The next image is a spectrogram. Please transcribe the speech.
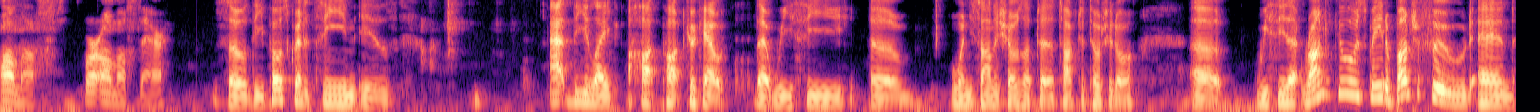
Almost, we're almost there. So the post credit scene is at the like hot pot cookout that we see uh, when Isane shows up to talk to Toshiro. Uh, we see that Rangiku has made a bunch of food, and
